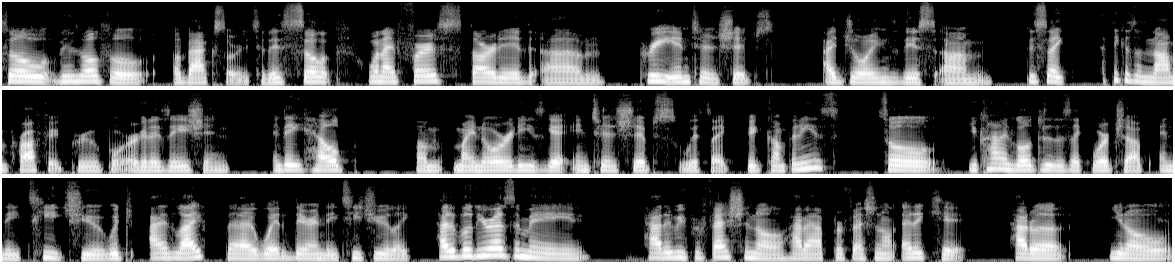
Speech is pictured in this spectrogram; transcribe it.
So there's also a backstory to this. So when I first started um, pre-internships, I joined this um, this like I think it's a nonprofit group or organization, and they help um, minorities get internships with like big companies. So you kind of go through this like workshop, and they teach you, which I like that I went there and they teach you like how to build your resume, how to be professional, how to have professional etiquette, how to you know,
